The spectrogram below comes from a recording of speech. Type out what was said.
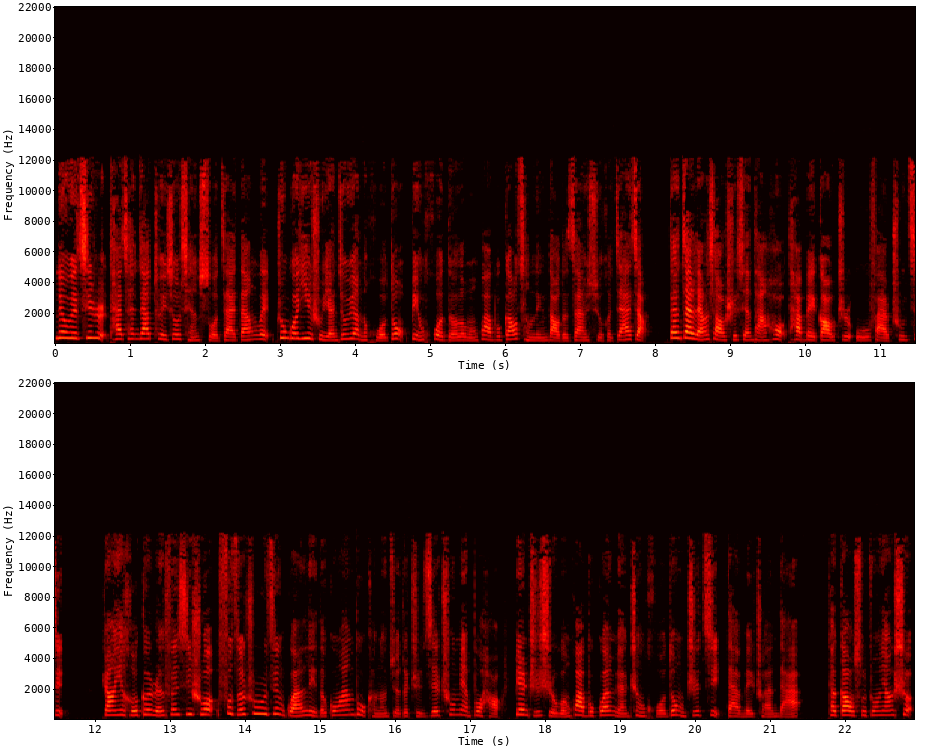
六月七日，他参加退休前所在单位中国艺术研究院的活动，并获得了文化部高层领导的赞许和嘉奖。但在两小时闲谈后，他被告知无法出境。张一和个人分析说，负责出入境管理的公安部可能觉得直接出面不好，便指使文化部官员趁活动之际代为传达。他告诉中央社，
